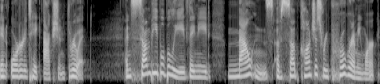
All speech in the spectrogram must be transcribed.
in order to take action through it. And some people believe they need mountains of subconscious reprogramming work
